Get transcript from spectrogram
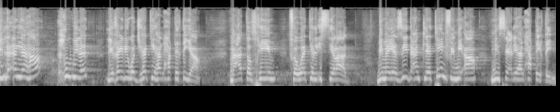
إلا أنها حولت لغير وجهتها الحقيقية مع تضخيم فواتير الاستيراد بما يزيد عن 30% من سعرها الحقيقي.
